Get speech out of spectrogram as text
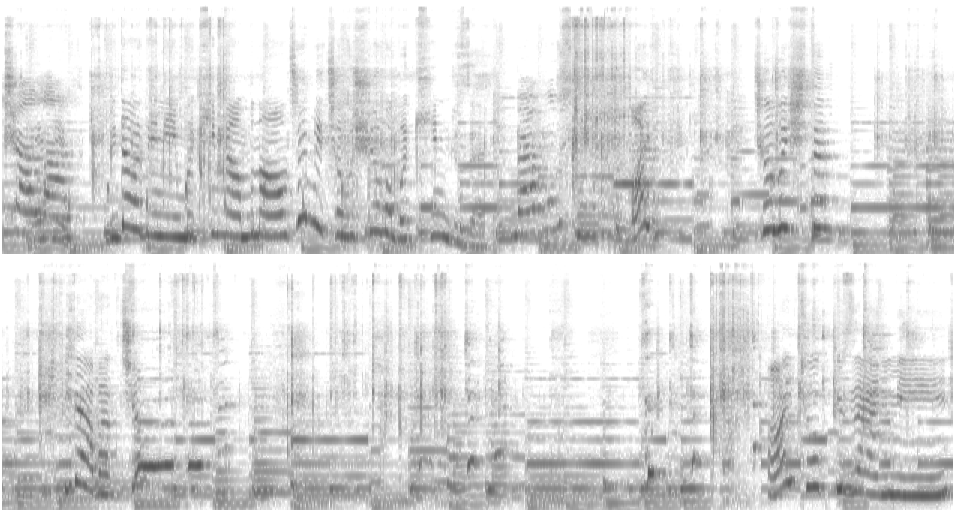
çalar. Bir daha deneyeyim bakayım ben bunu alacağım ya çalışıyor mu bakayım güzel. Ben bunu Ay çalıştı. Bir daha bakacağım. Ay çok güzelmiş.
